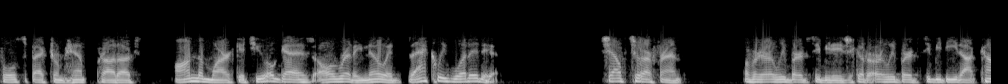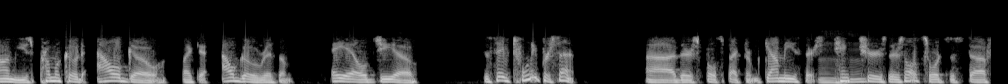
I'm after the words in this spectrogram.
full spectrum hemp products on the market. You all guys already know exactly what it is. Shouts to our friends over at Early Bird CBD. Just go to earlybirdcbd.com. Use promo code ALGO, like an algorithm, A L G O, to save 20%. Uh, there's full spectrum gummies, there's Mhm. tinctures, there's all sorts of stuff.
